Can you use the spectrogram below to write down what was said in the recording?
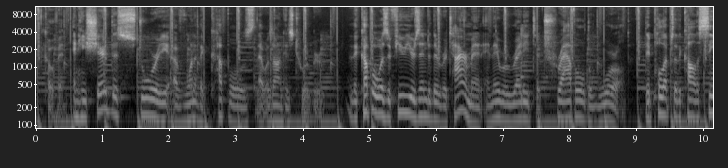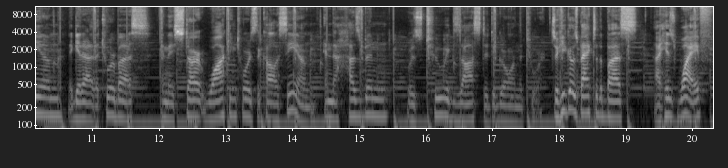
COVID. And he shared this story of one of the couples that was on his tour group. The couple was a few years into their retirement and they were ready to travel the world. They pull up to the Coliseum, they get out of the tour bus, and they start walking towards the Coliseum. And the husband was too exhausted to go on the tour. So he goes back to the bus. Uh, his wife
